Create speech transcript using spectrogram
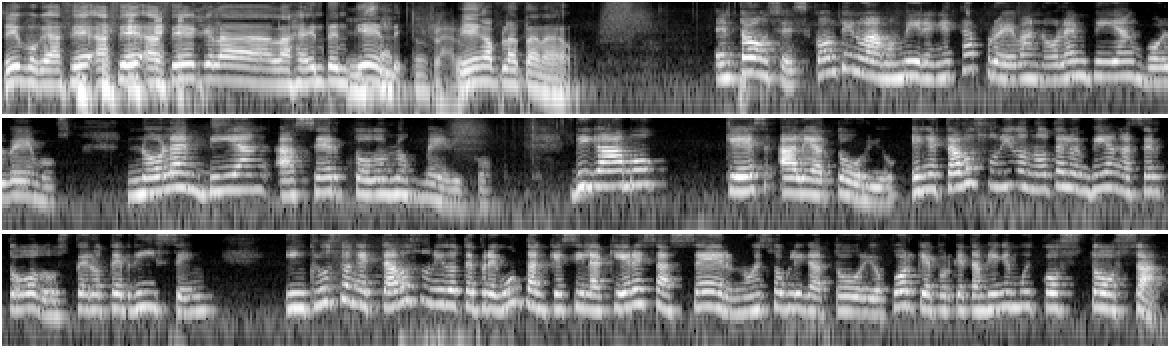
Sí, porque así, es- así, es- así es que la, la gente entiende. Exacto. Claro. Bien aplatanado. Entonces, continuamos. Miren, esta prueba no la envían, volvemos, no la envían a hacer todos los médicos. Digamos que es aleatorio. En Estados Unidos no te lo envían a hacer todos, pero te dicen, incluso en Estados Unidos te preguntan que si la quieres hacer, no es obligatorio. ¿Por qué? Porque también es muy costosa.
